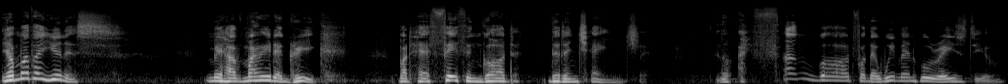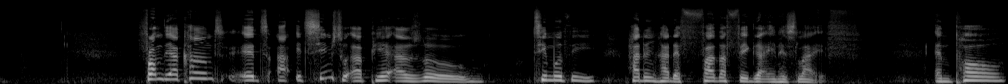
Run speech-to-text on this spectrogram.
Your mother Eunice may have married a Greek, but her faith in God didn't change. You know, I thank God for the women who raised you. From the account, it, uh, it seems to appear as though Timothy hadn't had a father figure in his life. And Paul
